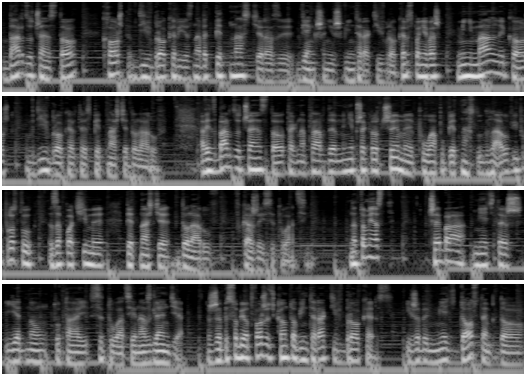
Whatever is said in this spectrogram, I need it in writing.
bardzo często koszt w Div Broker jest nawet 15 razy większy niż w Interactive Brokers, ponieważ minimalny koszt w Div Broker to jest 15 dolarów. A więc bardzo często tak naprawdę my nie przekroczymy pułapu 15 dolarów i po prostu zapłacimy 15 dolarów w każdej sytuacji. Natomiast trzeba mieć też jedną tutaj sytuację na względzie. Żeby sobie otworzyć konto w Interactive Brokers i żeby mieć dostęp do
